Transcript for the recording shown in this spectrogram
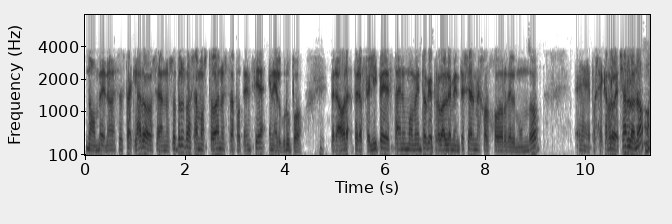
No, hombre, no, eso está claro. O sea, nosotros basamos toda nuestra potencia en el grupo. Pero ahora, pero Felipe está en un momento que probablemente sea el mejor jugador del mundo. Eh, pues hay que aprovecharlo, ¿no? O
